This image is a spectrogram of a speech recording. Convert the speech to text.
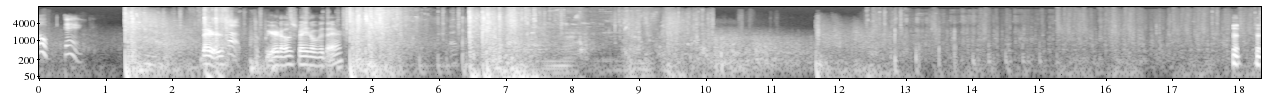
Oh, dang. There's the weirdos right over there. Oh god,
